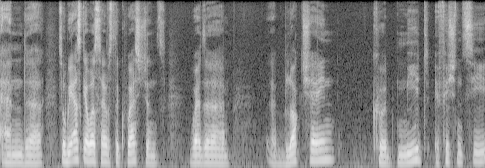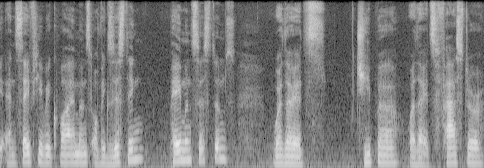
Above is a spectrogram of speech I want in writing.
And uh, so we ask ourselves the questions whether blockchain could meet efficiency and safety requirements of existing payment systems, whether it's cheaper, whether it's faster,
